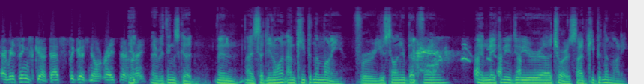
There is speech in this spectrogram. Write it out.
Everything's good. That's the good note right there, Yep, right? Everything's good. And I said, you know what? I'm keeping the money for you selling your bed frame and making me do your uh, chores. I'm keeping the money.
